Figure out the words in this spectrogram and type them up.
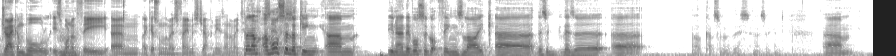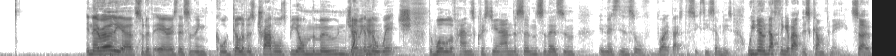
Dragon Ball is one of the um, I guess one of the most famous Japanese animated. Mm. But I'm, I'm also looking. Um, you know, they've also got things like uh, there's a there's a. Uh, I'll cut some of this in a second. Um, in their earlier sort of eras, there's something called Gulliver's Travels Beyond the Moon, Jack and go. the Witch, The World of Hans Christian Andersen. So there's some in this, this is sort of right back to the 60s, 70s. We know nothing about this company. So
